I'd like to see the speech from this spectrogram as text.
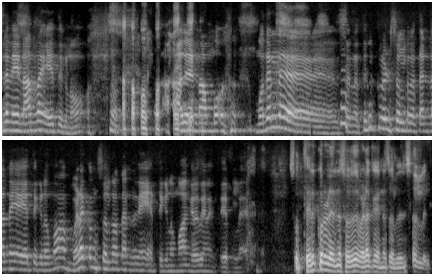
தண்டனையை நான் தான் ஏத்துக்கணும். அது நான் முதல்ல சொன்ன திருக்குறள் சொல்ற தண்டனையை ஏத்துக்கணுமா விளக்கம் சொல்ற தண்டனையை ஏத்துக்கணுமாங்கிறது எனக்கு தெரியல சோ திருக்குறள் என்ன சொல்லுது விளக்கம் என்ன சொல்லுதுன்னு சொல்லுங்க.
